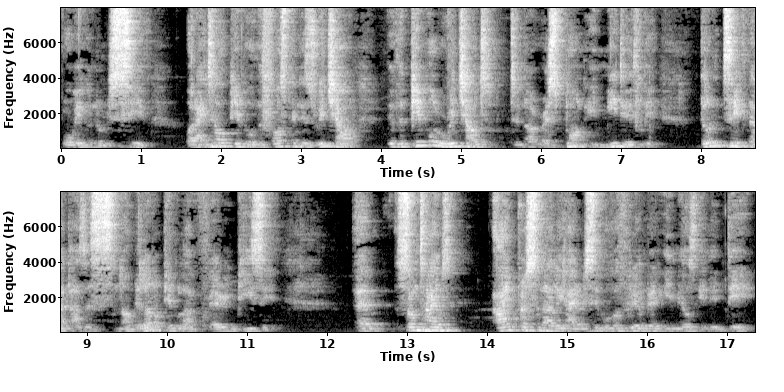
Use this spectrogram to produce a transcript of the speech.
what we're going to receive. But I tell people the first thing is reach out. If the people who reach out do not respond immediately, don't take that as a snub. A lot of people are very busy. Um, sometimes I personally I receive over 300 emails in a day.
